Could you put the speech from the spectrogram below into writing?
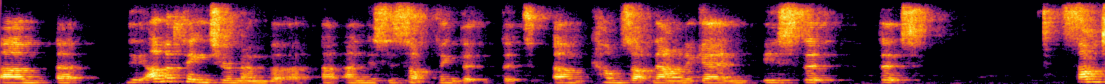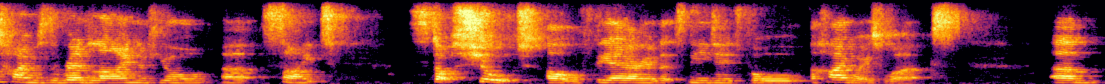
Um, uh, the other thing to remember, uh, and this is something that, that um, comes up now and again, is that, that sometimes the red line of your uh, site stops short of the area that's needed for the highways works. Um,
